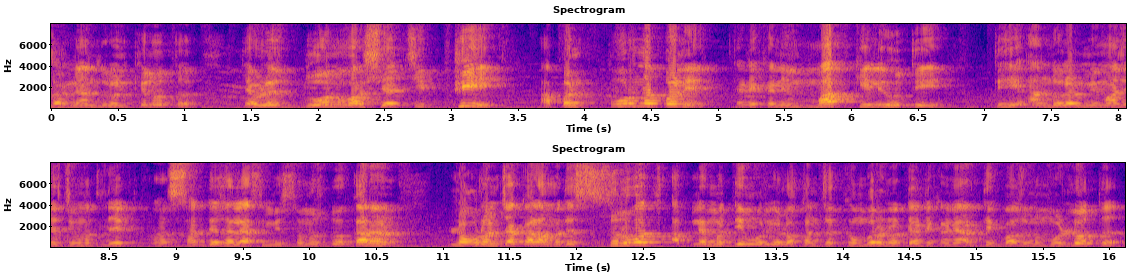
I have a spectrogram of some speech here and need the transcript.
धरणे आंदोलन केलं होतं. त्यावेळेस दोन वर्षाची फी आपण पूर्णपणे त्या ठिकाणी माफ केली होती. तेही आंदोलन मी माझ्या जीवनातले एक साध्य झाले असं मी समजतो. कारण लॉकडाऊनच्या काळामध्ये सर्वच आपल्या मध्यमवर्गीय लोकांचं कंबर त्या ठिकाणी आर्थिक बाजूनं मोडलं होतं.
